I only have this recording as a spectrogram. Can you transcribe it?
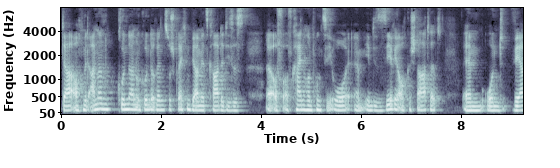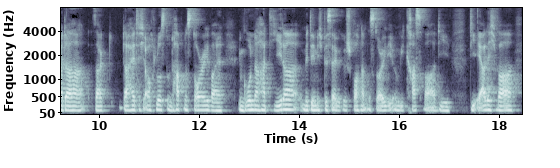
da auch mit anderen Gründern und Gründerinnen zu sprechen. Wir haben jetzt gerade dieses äh, auf, auf keinhorn.co ähm, eben diese Serie auch gestartet. Ähm, und wer da sagt, da hätte ich auch Lust und habe eine Story, weil im Grunde hat jeder, mit dem ich bisher gesprochen habe, eine Story, die irgendwie krass war, die, die ehrlich war.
